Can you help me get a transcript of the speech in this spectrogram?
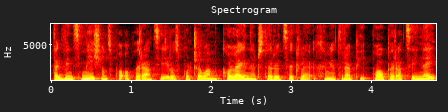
Tak więc miesiąc po operacji rozpoczęłam kolejne cztery cykle chemioterapii pooperacyjnej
